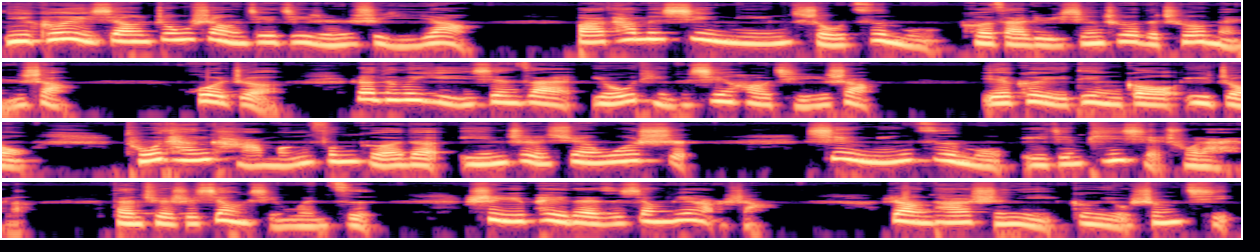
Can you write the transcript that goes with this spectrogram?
你可以像中上阶级人士一样，把他们姓名首字母刻在旅行车的车门上，或者。让他们隐现在游艇的信号旗上，也可以订购一种图坦卡蒙风格的银质漩涡式，姓名字母已经拼写出来了，但却是象形文字，适于佩戴在项链上，让它使你更有生气，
